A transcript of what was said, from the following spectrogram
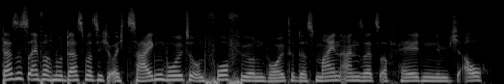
das ist einfach nur das, was ich euch zeigen wollte und vorführen wollte, dass mein Ansatz auf Helden nämlich auch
